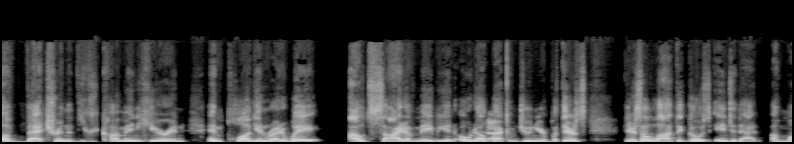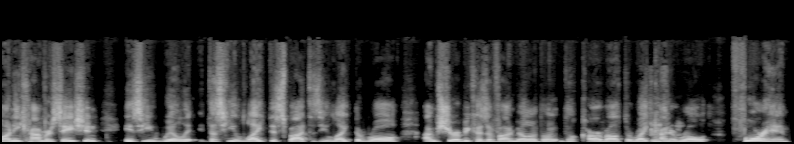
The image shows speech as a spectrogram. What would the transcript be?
a veteran that you could come in here and and plug in right away outside of maybe an Odell yeah. Beckham Jr. But there's there's a lot that goes into that. A money conversation. Is he willing? Does he like the spot? Does he like the role? I'm sure because of Von Miller, they'll, they'll carve out the right kind of mm-hmm. role for him.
